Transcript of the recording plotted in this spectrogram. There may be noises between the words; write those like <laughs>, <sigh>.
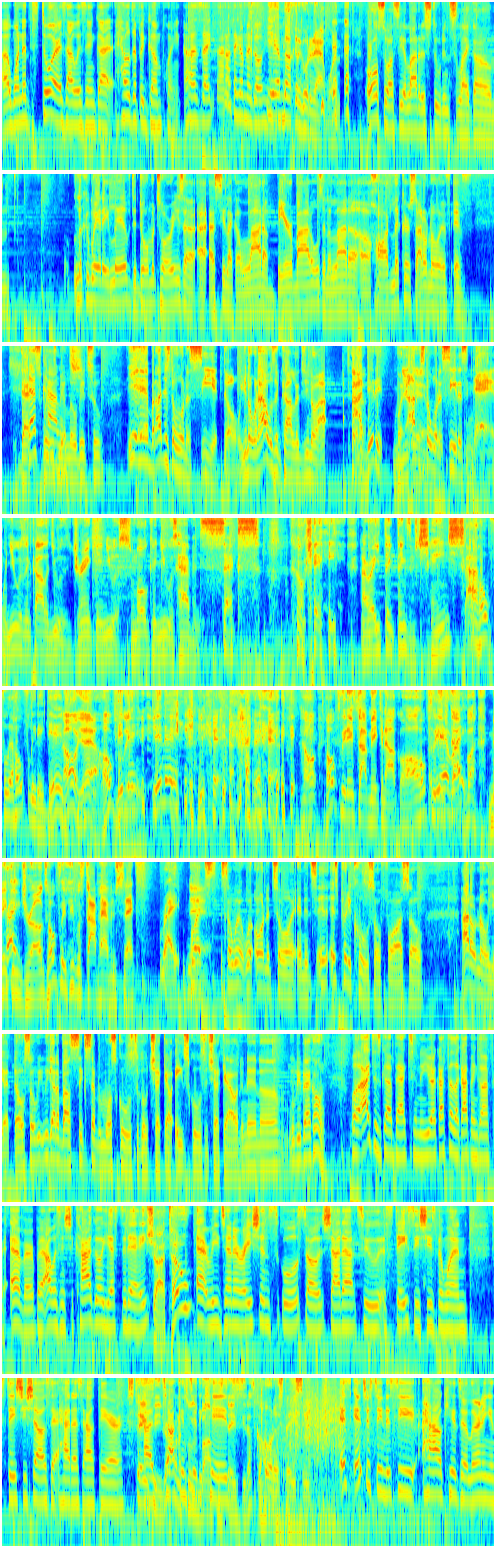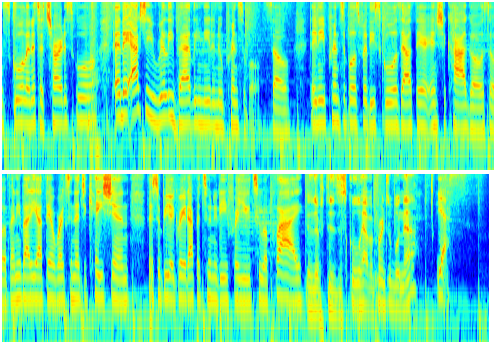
uh, one of the stores I was in got held up at gunpoint. I was like, I don't think I'm gonna go here. Yeah, I'm not gonna go to that one. <laughs> also, I see a lot of the students like um, look at where they live, the dormitories. I, I, I see like a lot of beer bottles and a lot of uh, hard liquor. So I don't know if if that That's sways me a little bit too. Yeah, but I just don't want to see it though. You know, when I was in college, you know, I I did it, but you- I yeah. just don't want to see it as a dad. When you was in college, you was drinking, you was smoking, you was having sex. <laughs> Okay, all right. You think things have changed? I hopefully hopefully they did. Oh yeah, hopefully. Didn't they? <laughs> Didn't they? yeah. Ho- Hopefully they stop making alcohol. Hopefully Yeah, they stop right. bu- making Right. drugs. Hopefully people stop having sex. Right. Yeah. But so we're, we're on the tour and it's it's pretty cool so far. So I don't know yet though. So we, we got about six, seven more schools to go check out, eight schools to check out, and then uh, we'll be back home. Well, I just got back to New York. I feel like I've been gone forever, but I was in Chicago yesterday Chateau. at Regeneration School. So shout out to Stacy. She's the one, Stacy Shells, that had us out there Stacy, uh, drop on a talking to the kids. Stacy. That's Come on in. Stacy. It's interesting to see how kids are learning in school, and it's a charter school, and they actually really badly need a new principal. So they need principals for these schools out there in Chicago. So if anybody out there works in education, this would be a great opportunity for you to apply. Does the, does the school have a principal now? Yes.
